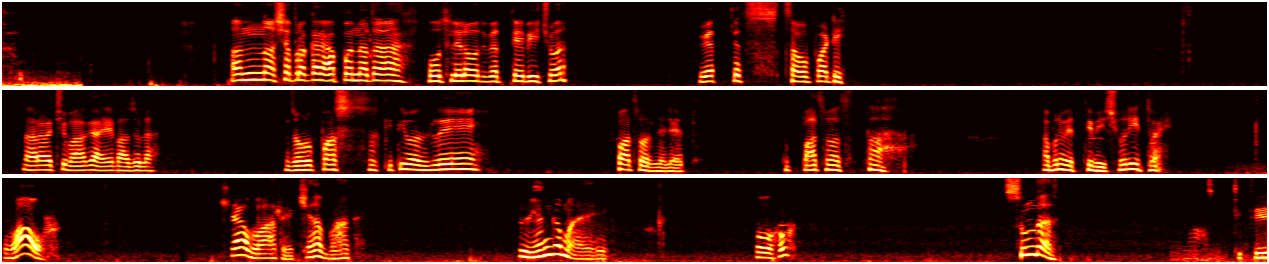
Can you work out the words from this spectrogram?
अन अशा प्रकारे आपण आता पोहोचलेलो आहोत व्यत्य बीचवर व्यत्य चौपाटी. नारळाची बाग आहे बाजूला. जवळपास किती वाजले? पाच वाजलेले आहेत. तर पाच वाजता आपण व्यक्ती येतोय. वाव! क्या बात आहे क्या बात आहे. व्यंगम आहे हो. हो सुंदर! तिथे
